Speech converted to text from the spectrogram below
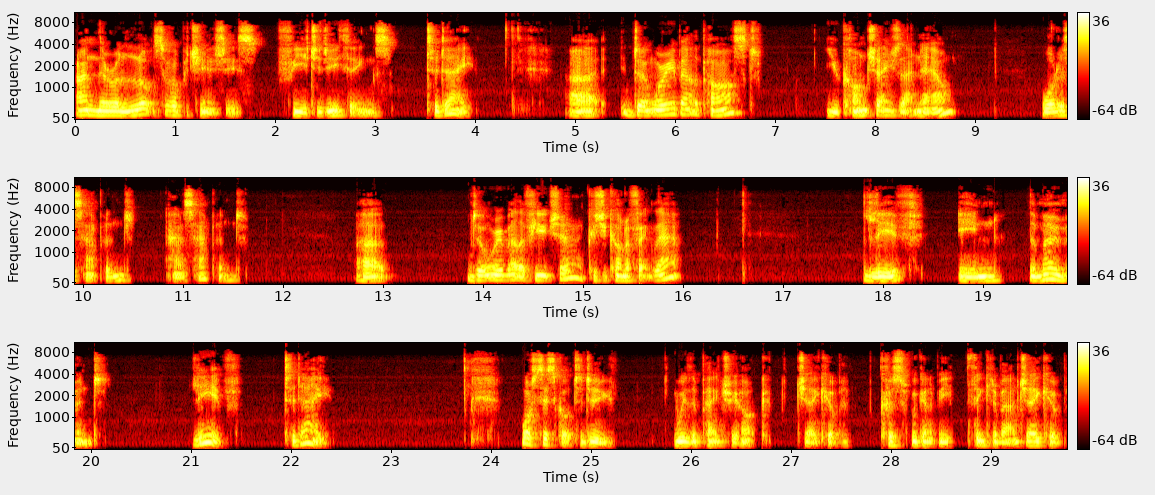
and there are lots of opportunities for you to do things today. Uh, don't worry about the past. You can't change that now. What has happened has happened. Uh, don't worry about the future because you can't affect that. Live in the moment. Live today. What's this got to do with the patriarch Jacob? Because we're going to be thinking about Jacob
